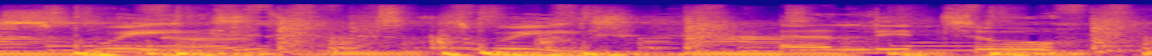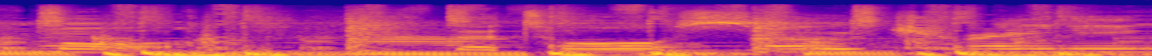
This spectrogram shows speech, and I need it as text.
Squeeze, squeeze a little more. The torso training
